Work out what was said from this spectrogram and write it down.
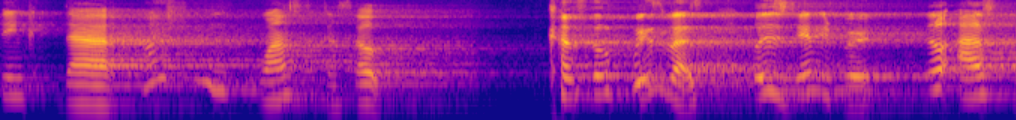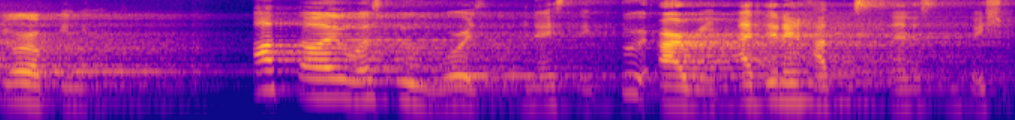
think that why he wants to cancel cancel Christmas. Please, Jennifer, tell us your opinion. I thought it was the worst, and I said, poor Arvin, I didn't have the slightest impatience.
